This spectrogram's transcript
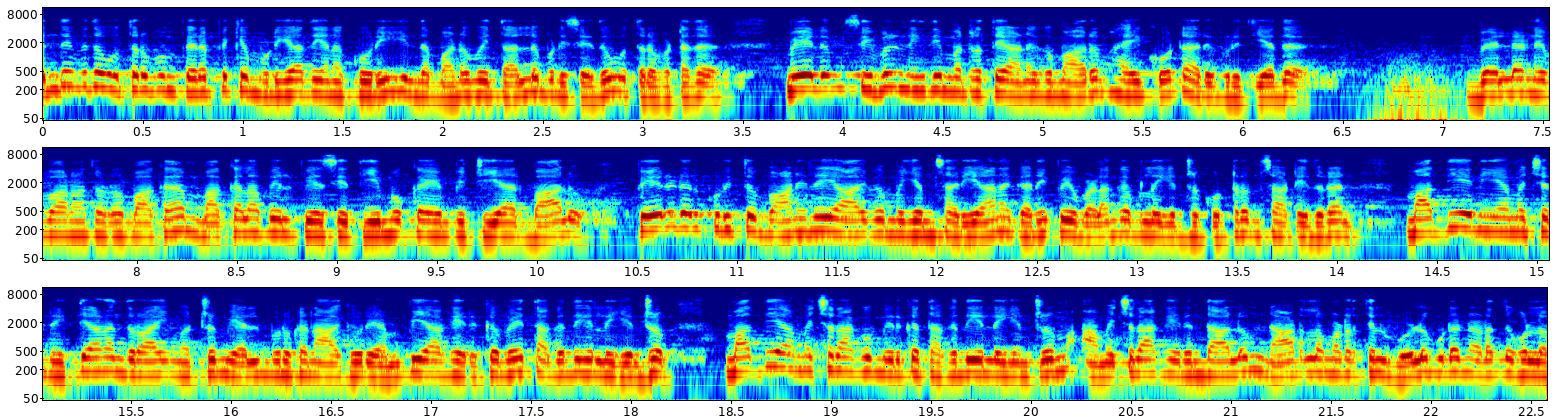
எந்தவித உத்தரவும் பிறப்பிக்க முடியாது என கூறி இந்த மனுவை தள்ளுபடி செய்து உத்தரவிட்டது. மேலும் சிவில் நீதிமன்றத்தை அணுகுமாறும் ஹைகோர்ட் அறிவுறுத்தியது. வெள்ள நிவாரணம் தொடர்பாக மக்களவையில் பேசிய DMK MP T R Baalu பேரிடர் குறித்து வானிலை ஆய்வு மையம் சரியான கணிப்பை வழங்கவில்லை என்று குற்றம் சாட்டியதுடன் மத்திய நியமைச்சர் நித்யானந்த் ராய் மற்றும் எல். முருகன் ஆகியோர் எம்பியாக இருக்கவே தகுதியில்லை என்றும் மத்திய அமைச்சராகவும் இருக்க தகுதியில்லை என்றும் அமைச்சராக இருந்தாலும் நாடாளுமன்றத்தில் ஒழுங்குடன் நடந்து கொள்ள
